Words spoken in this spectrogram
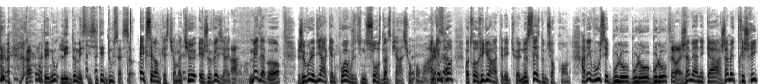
racontez-nous les domesticités, d'où ça sort Excellente question, Mathieu, et je vais y répondre. Mais d'abord, je voulais dire à quel point vous êtes une source d'inspiration pour moi. À Merci. quel point votre rigueur intellectuelle ne cesse de me surprendre. Avec vous, c'est boulot, boulot, boulot. C'est vrai. Jamais un écart, jamais de tricherie.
